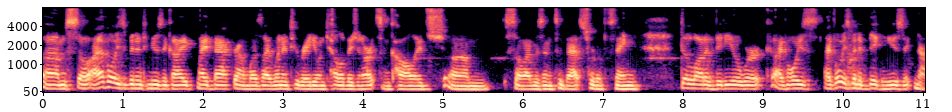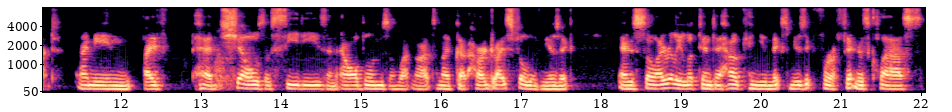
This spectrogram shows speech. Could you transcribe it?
Um, so I've always been into music. I my background was I went into radio and television arts in college, um, so I was into that sort of thing. Did a lot of video work. I've always I've always been a big music nut. I mean, I've had shelves of CDs and albums and whatnot, and I've got hard drives filled with music. And so I really looked into how can you mix music for a fitness class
